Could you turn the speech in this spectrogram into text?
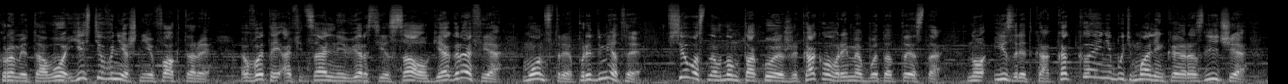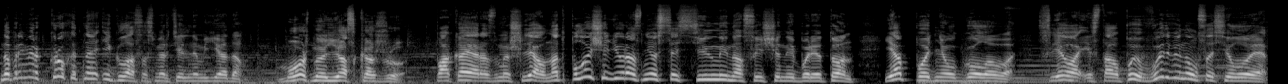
Кроме того, есть и внешние факторы. В этой официальной версии САО география, монстры, предметы. Все в основном такое же, как во время бета-теста. Но изредка какое-нибудь маленькое различие, например, крохотная игла со смертельным ядом. Можно я скажу? Пока я размышлял, над площадью разнесся сильный насыщенный баритон. Я поднял голову. Слева из толпы выдвинулся силуэт.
